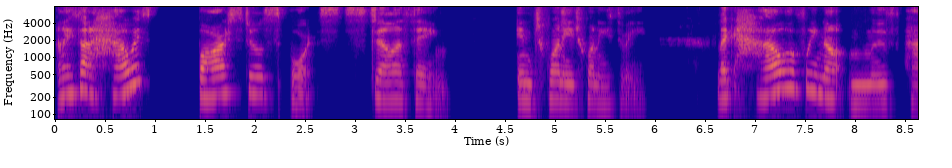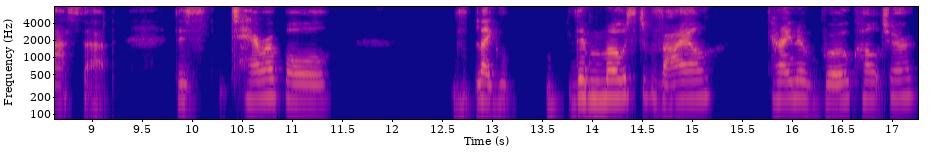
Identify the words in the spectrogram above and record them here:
And I thought, how is Barstool Sports still a thing in 2023? Like, how have we not moved past that? This terrible, like, the most vile kind of bro culture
